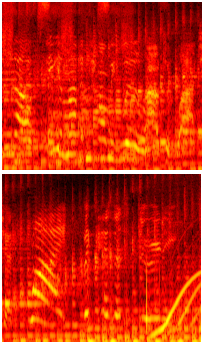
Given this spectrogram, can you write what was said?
So, your mother told me we're allowed to watch it. Why? Because it's dirty?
